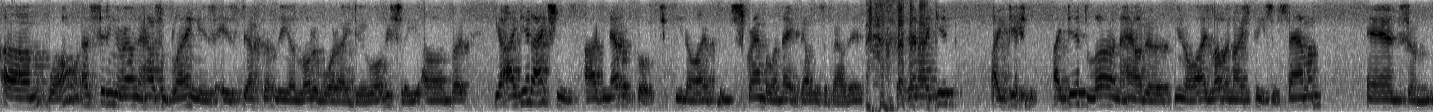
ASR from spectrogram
Um, well, uh, sitting around the house and playing is, is definitely a lot of what I do, obviously. Um, but yeah, I did actually. I've never cooked. You know, I scramble an egg. That was about it. but then I did, I did, I did learn how to. You know, I love a nice piece of salmon and some,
